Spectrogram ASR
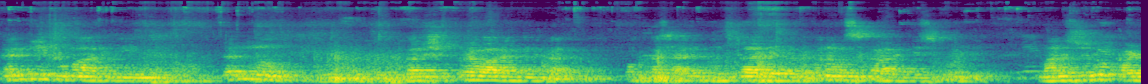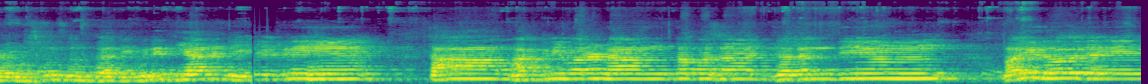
కన్యాకుమారి తన్ను శుక్రవారం కనుక ఒకసారి దుర్గాదేవతకు నమస్కారం చేసుకోండి. మనసులో కళ్ళు ముసుకుని దుర్గాదేవిని ధ్యానం చేయండి తాం అగ్నివర్ణాం తపసా జ్వలంతియం వైరోజనీం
